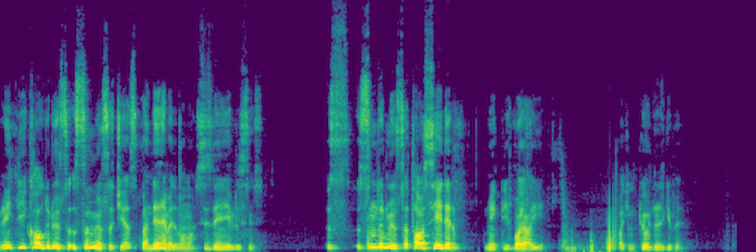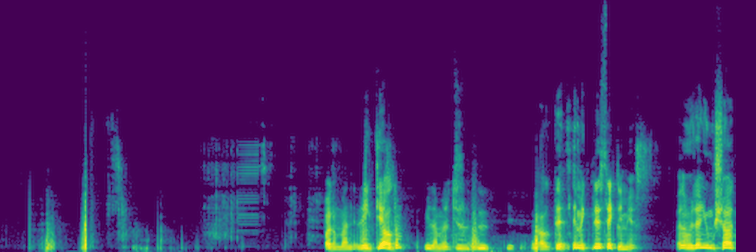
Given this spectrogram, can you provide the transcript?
renkliyi kaldırıyorsa ısınmıyorsa cihaz ben denemedim ama siz deneyebilirsiniz. Is, ısındırmıyorsa tavsiye ederim. Renkliyi bayağı iyi. Bakın gördüğünüz gibi. Bakın ben renkli aldım. Böyle cızdı aldı. De, demek ki desteklemiyor. Ben o yüzden yumuşağı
